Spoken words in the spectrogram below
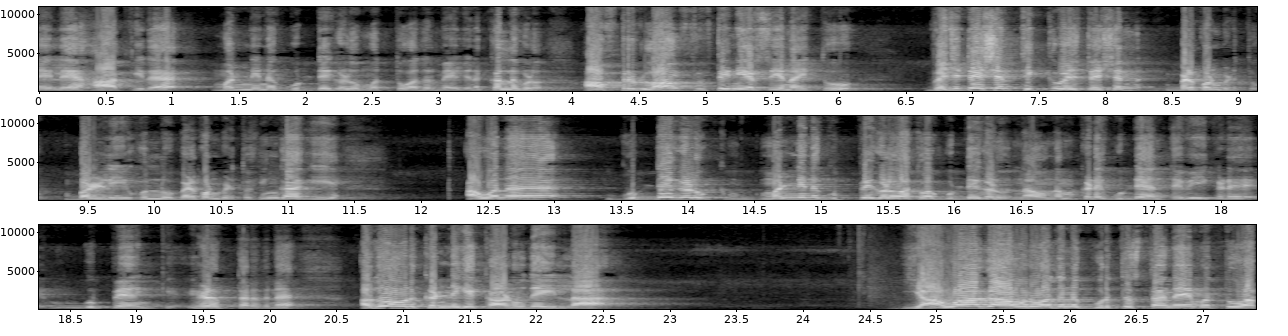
ಮೇಲೆ ಹಾಕಿದ ಮಣ್ಣಿನ ಗುಡ್ಡೆಗಳು ಮತ್ತು ಅದರ ಮೇಲಿನ ಕಲ್ಲುಗಳು. ಆಫ್ಟರ್ ಲಾಂಗ್ ಫಿಫ್ಟೀನ್ ಇಯರ್ಸ್ ಏನಾಯಿತು? ವೆಜಿಟೇಷನ್ ಥಿಕ್ ವೆಜಿಟೇಷನ್ ಬೆಳ್ಕೊಂಡ್ಬಿಡ್ತು. ಬಳ್ಳಿ, ಹುಲ್ಲು ಬೆಳ್ಕೊಂಡ್ಬಿಡ್ತು. ಹಿಂಗಾಗಿ ಅವನ ಗುಡ್ಡೆಗಳು, ಮಣ್ಣಿನ ಗುಪ್ಪೆಗಳು ಅಥವಾ ಗುಡ್ಡೆಗಳು, ನಾವು ನಮ್ಮ ಕಡೆ ಗುಡ್ಡೆ ಅಂತೇವೆ, ಈ ಕಡೆ ಗುಪ್ಪೆ ಅಂತ ಹೇಳ್ತಾರೆ ಅದನ್ನ. ಅದು ಅವನ ಕಣ್ಣಿಗೆ ಕಾಣುವುದೇ ಇಲ್ಲ. ಯಾವಾಗ ಅವನು ಅದನ್ನು ಗುರುತಿಸ್ತಾನೆ ಮತ್ತು ಆ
